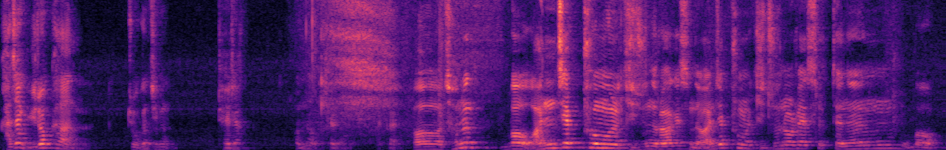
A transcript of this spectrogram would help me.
가장 유력한 쪽은 지금 대략 어느 업체가 할까요? 어, 저는 뭐 완제품을 기준으로 하겠습니다. 완제품을 기준으로 했을 때는 뭐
